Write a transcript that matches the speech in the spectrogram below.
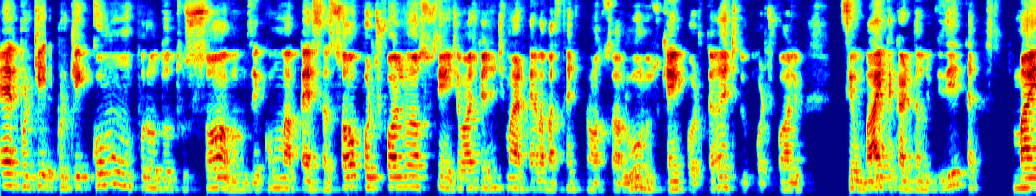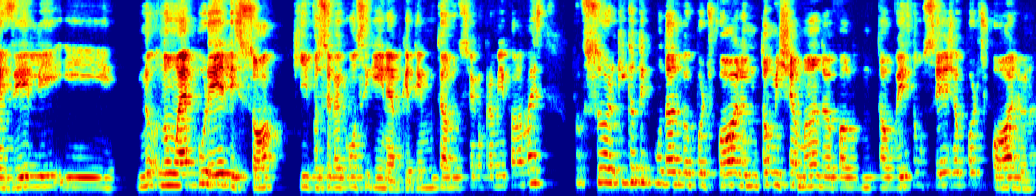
É, porque, porque como um produto só, vamos dizer, como uma peça só, o portfólio não é o suficiente. Eu acho que a gente martela bastante para nossos alunos, que é importante do portfólio ser um baita cartão de visita, mas ele não, não é por ele só que você vai conseguir, né? Porque tem muitos alunos que chegam para mim e falam, mas professor, o que, que eu tenho que mudar no meu portfólio? Não estão me chamando. Eu falo, talvez não seja o portfólio, né?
